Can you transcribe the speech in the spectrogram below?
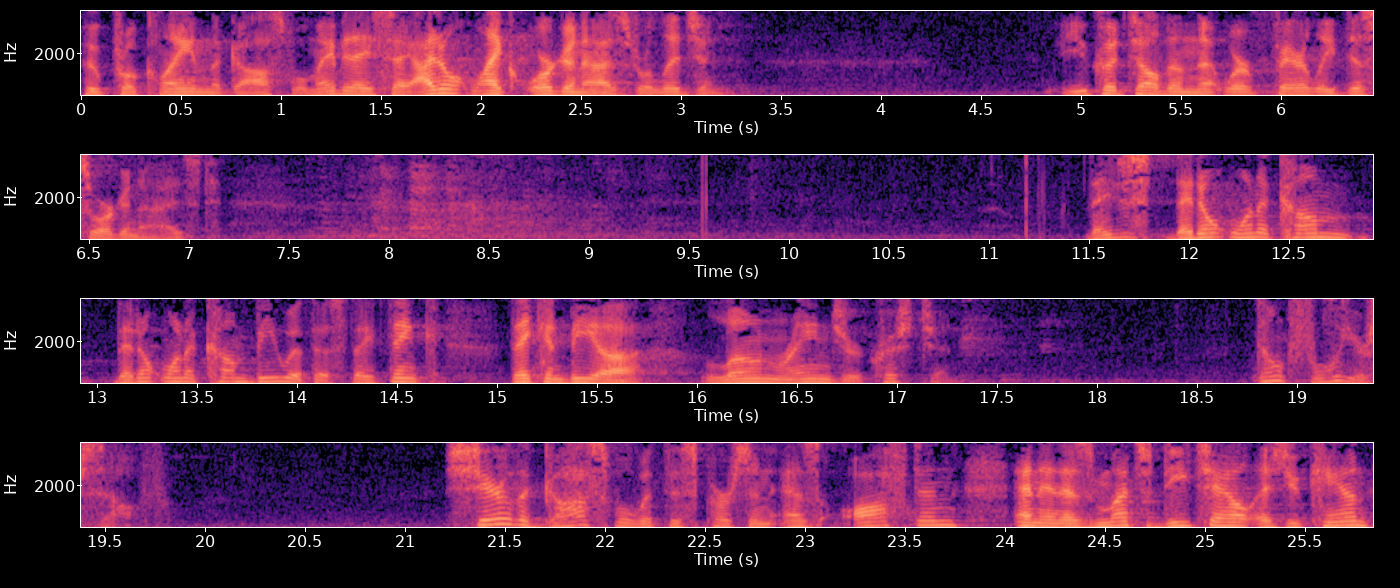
who proclaim the gospel. Maybe they say, I don't like organized religion. You could tell them that we're fairly disorganized. they just they don't want to come they don't want to come be with us. They think they can be a lone ranger Christian. Don't fool yourself. Share the gospel with this person as often and in as much detail as you can.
